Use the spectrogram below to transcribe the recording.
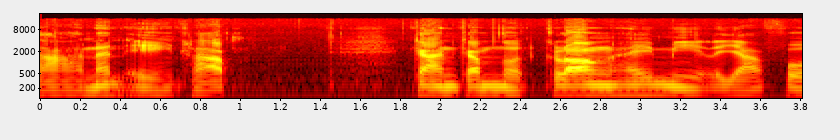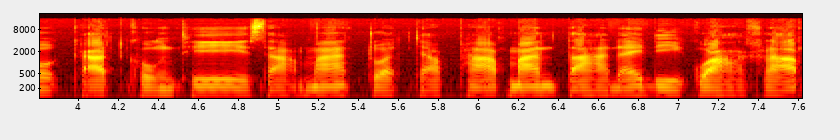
ตานั่นเองครับ การกำหนดกล้องให้มีระยะโฟกัสคงที่สามารถตรวจจับภาพม่านตาได้ดีกว่าครับ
